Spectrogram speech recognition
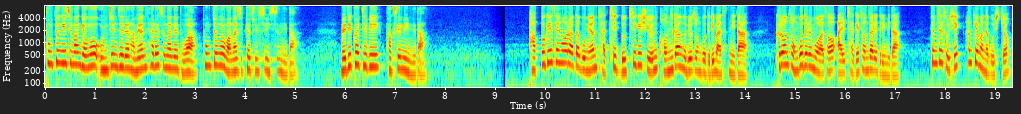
통증이 심한 경우 온찜질을 하면 혈액순환을 도와 통증을 완화시켜 줄 수 있습니다. 메디컬 TV 박세미입니다. 바쁘게 생활하다 보면 자칫 놓치기 쉬운 건강 의료 정보들이 많습니다. 그런 정보들을 모아서 알차게 전달해 드립니다. 틈새 소식 함께 만나보시죠.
